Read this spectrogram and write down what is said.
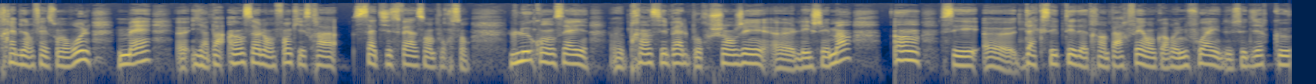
très bien fait son rôle, mais euh, il n'y a pas un seul enfant qui sera satisfait à 100%. Le conseil euh, principal pour changer euh, les schémas, un, c'est d'accepter d'être imparfait encore une fois et de se dire que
